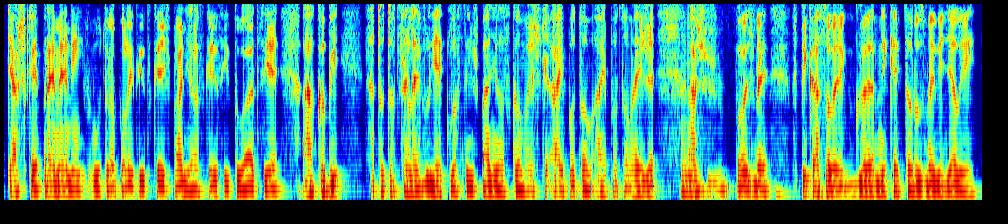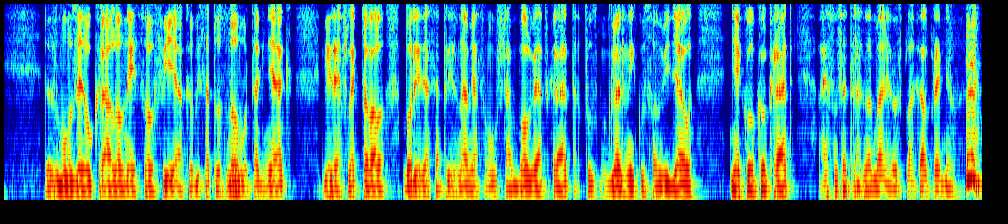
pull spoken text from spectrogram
ťažké premeny vnútropolitickej španielskej situácie a ako by sa toto celé vlieklo s tým Španielskom ešte aj potom, aj potom, hej, že mm. až povedzme v Picassovej Guernike, ktorú sme videli v Múzeu Kráľovnej Sofie, ako by sa to znovu tak nejak vyreflektovalo. Boris, ja sa priznám, ja som už tam bol viackrát, tú Guerniku som videl niekoľkokrát a ja som sa teraz normálne rozplakal pred ňou. Hm.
